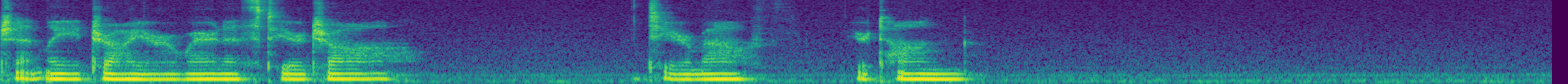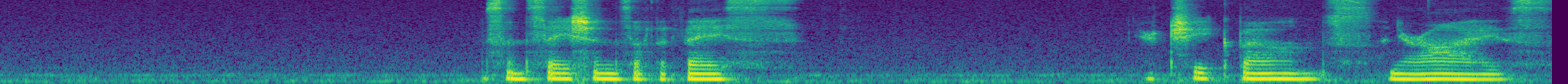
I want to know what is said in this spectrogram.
Gently draw your awareness to your jaw, to your mouth, your tongue. sensations of the face, your cheekbones, and your eyes.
